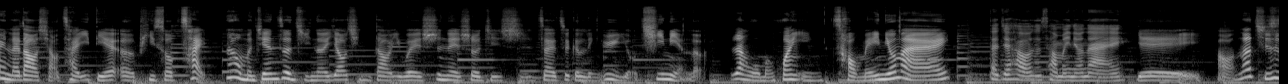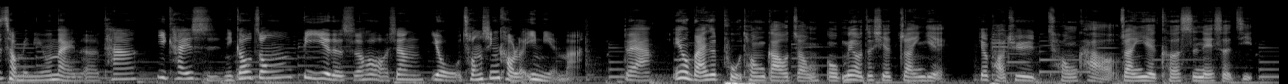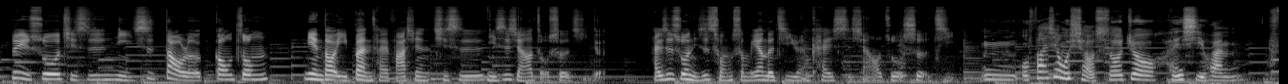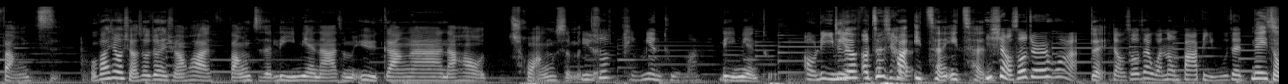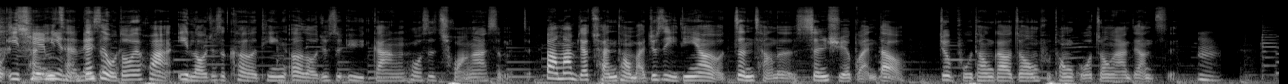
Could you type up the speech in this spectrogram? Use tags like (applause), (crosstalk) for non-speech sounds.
欢迎来到小菜一碟，A piece of 菜。那我们今天这集呢，邀请到一位室内设计师，在这个领域有七年了。让我们欢迎草莓牛奶。大家好，我是草莓牛奶，耶、yeah！好，那其实草莓牛奶呢，它一开始你高中毕业的时候，好像有重新考了一年嘛？对啊，因为我本来是普通高中，我没有这些专业，就跑去重考专业科室内设计。所以说，其实你是到了高中。念到一半才发现，其实你是想要走设计的，还是说你是从什么样的机缘开始想要做设计？嗯，我发现我小时候就很喜欢房子。我发现我小时候就很喜欢画房子的立面啊，什么浴缸啊，然后床什么的。你说平面图吗？立面图。哦，立面哦，这画一层一层。你小时候就会画？对，小时候在玩那种芭比屋，在那种一层一层，但是我都会画一楼就是客厅，二楼就是浴缸或是床啊什么的。爸妈比较传统吧，就是一定要有正常的升学管道，就普通高中、普通国中啊这样子。嗯。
